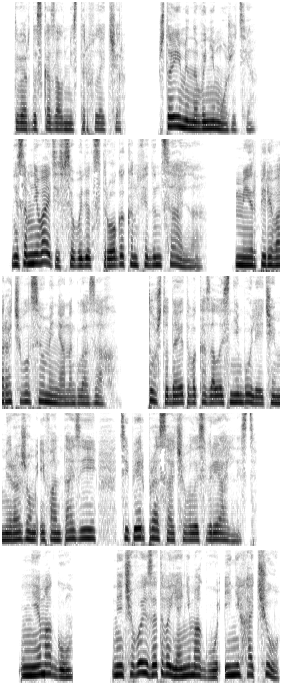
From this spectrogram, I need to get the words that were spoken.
— твердо сказал мистер Флетчер. «Что именно вы не можете?» «Не сомневайтесь, все будет строго конфиденциально. Мир переворачивался у меня на глазах. То, что до этого казалось не более чем миражом и фантазией, теперь просачивалось в реальность. «Не могу. Ничего из этого я не могу и не хочу»,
